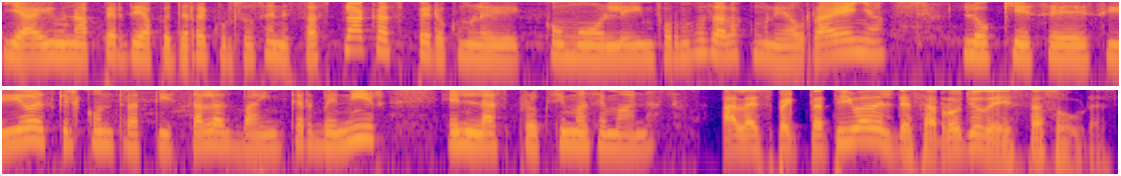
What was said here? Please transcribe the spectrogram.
y hay una pérdida pues, de recursos en estas placas, pero como le, como le informo pues, a la comunidad urraeña, lo que se decidió es que el contratista las va a intervenir en las próximas semanas. A la expectativa del desarrollo de estas obras,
